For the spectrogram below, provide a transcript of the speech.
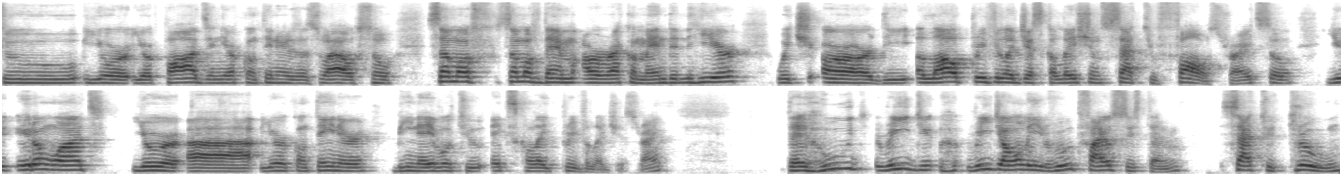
to your your pods and your containers as well. So some of some of them are recommended here, which are the allow privilege escalation set to false, right? So you, you don't want your uh, your container being able to escalate privileges, right? The root read read only root file system set to true,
